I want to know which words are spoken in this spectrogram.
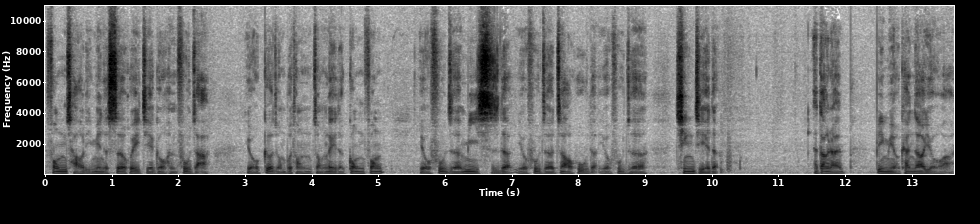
蜂巢里面的社会结构很复杂，有各种不同种类的工蜂，有负责觅食的，有负责照护的，有负责清洁的。那当然，并没有看到有啊，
